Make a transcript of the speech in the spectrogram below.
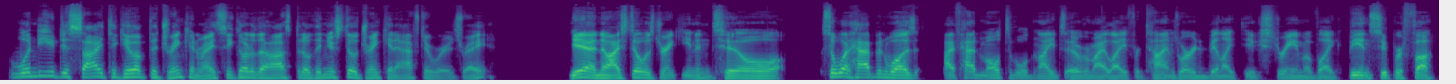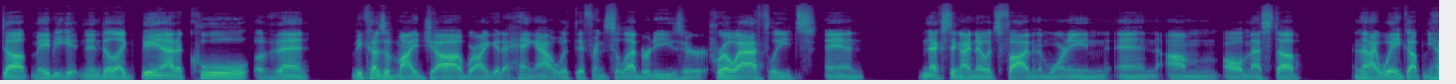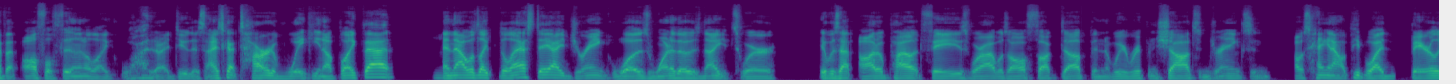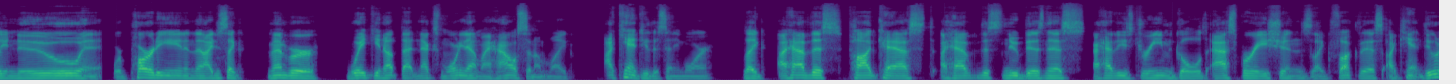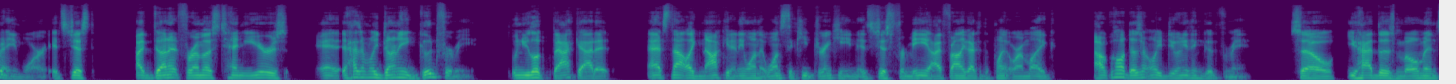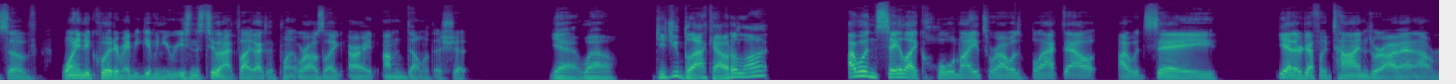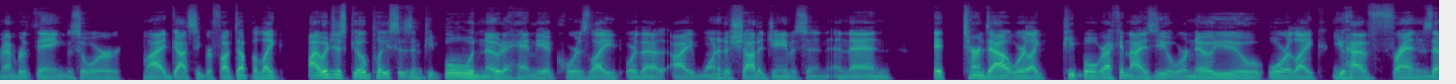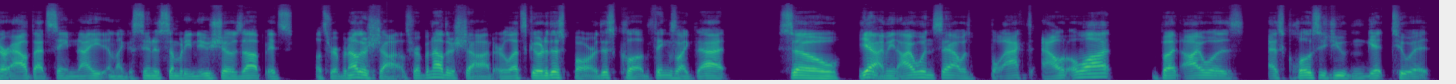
When do you decide to give up the drinking right? So you go to the hospital then you're still drinking afterwards right? Yeah no i still was drinking until so what happened was I've had multiple nights over my life or times where it'd been like the extreme of like being super fucked up, maybe getting into like being at a cool event because of my job where I get to hang out with different celebrities or pro athletes. And next thing I know, it's five in the morning and I'm all messed up. And then I wake up and you have that awful feeling of like, why did I do this? I just got tired of waking up like that. And mm. that was like the last day I drank was one of those nights where it was that autopilot phase where I was all fucked up and we were ripping shots and drinks and I was hanging out with people I barely knew and we're partying. And then I just like remember waking up that next morning at my house and I'm like, I can't do this anymore. Like I have this podcast, I have this new business, I have these dreams, goals, aspirations. Like fuck this, I can't do it anymore. It's just I've done it for almost 10 years and it hasn't really done any good for me. When you look back at it, and it's not like knocking anyone that wants to keep drinking. It's just for me, I finally got to the point where I'm like, alcohol doesn't really do anything good for me. So you had those moments of wanting to quit or maybe giving you reasons to. And I finally got to the point where I was like, all right, I'm done with this shit. Yeah. Wow. Did you black out a lot? I wouldn't say like whole nights where I was blacked out. I would say, yeah, there are definitely times where I might not remember things or I got super fucked up. But like I would just go places and people would know to hand me a Coors Light or that I wanted a shot of Jameson. And then it turns out where like people recognize you or know you or like you have friends that are out that same night and like as soon as somebody new shows up it's let's rip another shot let's rip another shot or let's go to this bar this club things like that so yeah i mean i wouldn't say i was blacked out a lot but i was as close as you can get to it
